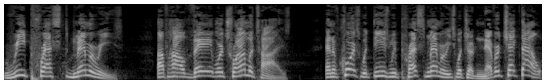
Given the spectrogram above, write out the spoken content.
repressed memories of how they were traumatized. And of course, with these repressed memories, which are never checked out,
